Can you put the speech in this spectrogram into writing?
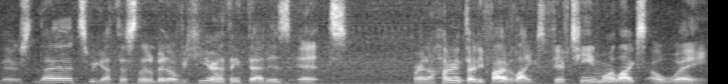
there's that. We got this little bit over here. I think that is it. We're at 135 likes. 15 more likes away.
